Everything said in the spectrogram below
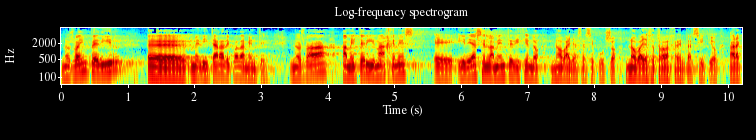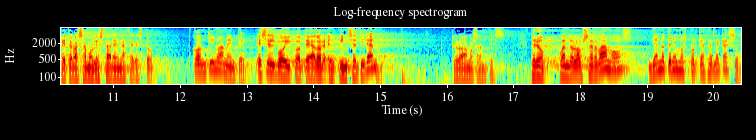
nos va a impedir eh, meditar adecuadamente, nos va a meter imágenes, eh, ideas en la mente diciendo no vayas a ese curso, no vayas a trabajar en tal sitio, ¿para qué te vas a molestar en hacer esto? Continuamente. Es el boicoteador, el pinche tirano, que lo damos antes. Pero cuando lo observamos, ya no tenemos por qué hacerle caso.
